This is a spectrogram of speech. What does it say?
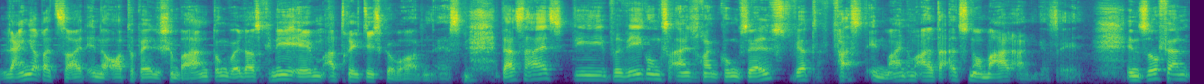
längere Zeit in der orthopädischen Behandlung, weil das Knie eben arthritisch geworden ist. Das heißt, die Bewegungseinschränkung selbst wird fast in meinem Alter als normal angesehen. Insofern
